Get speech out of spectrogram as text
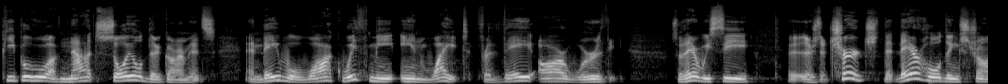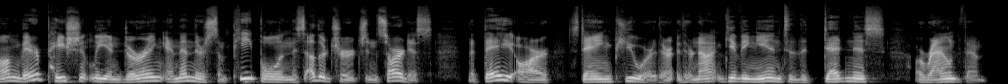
people who have not soiled their garments, and they will walk with me in white, for they are worthy. So there we see uh, there's a church that they're holding strong, they're patiently enduring, and then there's some people in this other church in Sardis that they are staying pure. They're, they're not giving in to the deadness around them.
